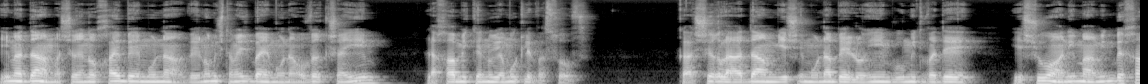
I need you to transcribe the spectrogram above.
אם אדם אשר אינו חי באמונה ואינו משתמש באמונה עובר קשיים, לאחר מכן הוא ימות לבסוף. כאשר לאדם יש אמונה באלוהים והוא מתוודה, ישוע אני מאמין בך,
